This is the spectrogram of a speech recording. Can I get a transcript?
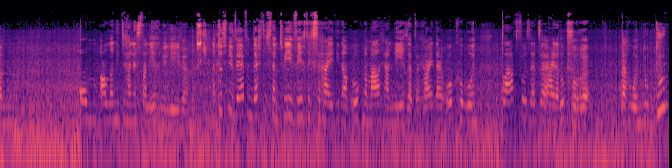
Um, om al dat niet te gaan installeren in je leven. En tussen je 35ste en 42ste ga je die dan ook normaal gaan neerzetten. Ga je daar ook gewoon plaat voor zetten. Ga je dat ook voor uh, dat gewoon doen.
